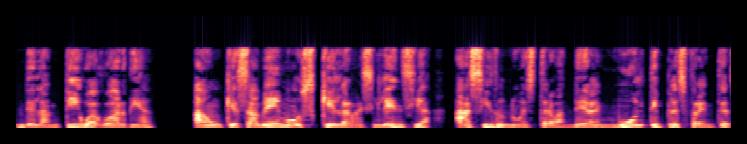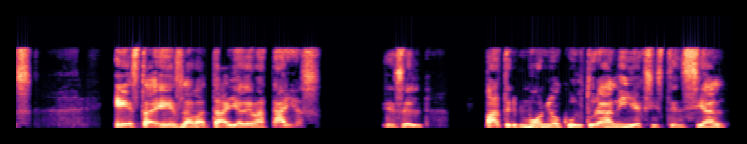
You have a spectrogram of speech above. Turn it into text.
de la antigua guardia, aunque sabemos que la resiliencia ha sido nuestra bandera en múltiples frentes, esta es la batalla de batallas. Es el patrimonio cultural y existencial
